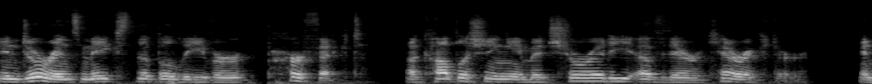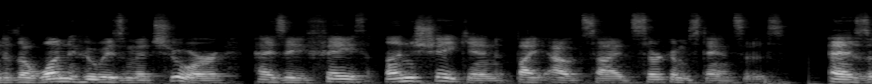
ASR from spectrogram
Endurance makes the believer perfect, accomplishing a maturity of their character, and the one who is mature has a faith unshaken by outside circumstances. As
